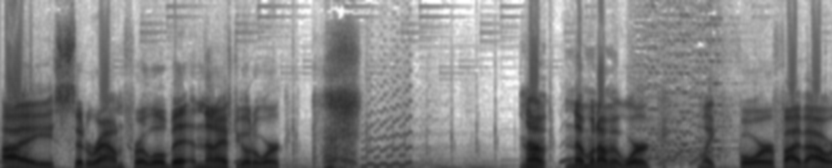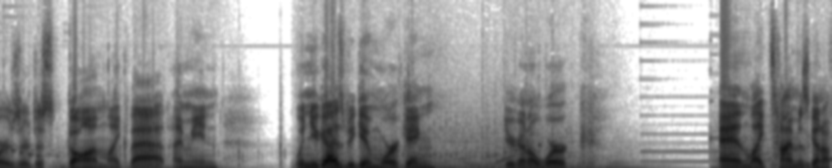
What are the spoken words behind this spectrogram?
I sit around for a little bit, and then I have to go to work. now, then when I'm at work, like, four or five hours are just gone like that. I mean, when you guys begin working, you're gonna work and like time is gonna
